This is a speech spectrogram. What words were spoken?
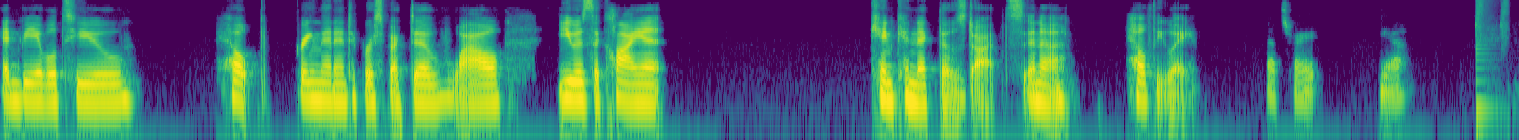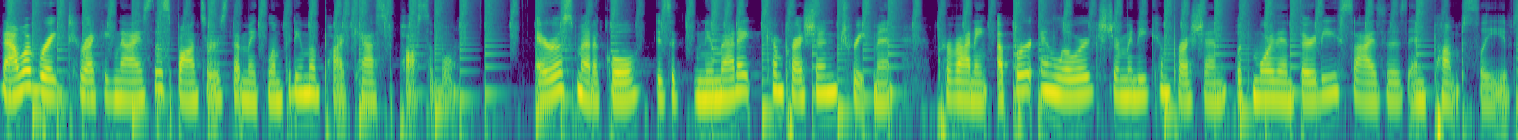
and be able to help bring that into perspective while you as the client can connect those dots in a healthy way. That's right. Yeah. Now a break to recognize the sponsors that make Lymphedema Podcast possible. Airos Medical is a pneumatic compression treatment providing upper and lower extremity compression with more than 30 sizes and pump sleeves.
